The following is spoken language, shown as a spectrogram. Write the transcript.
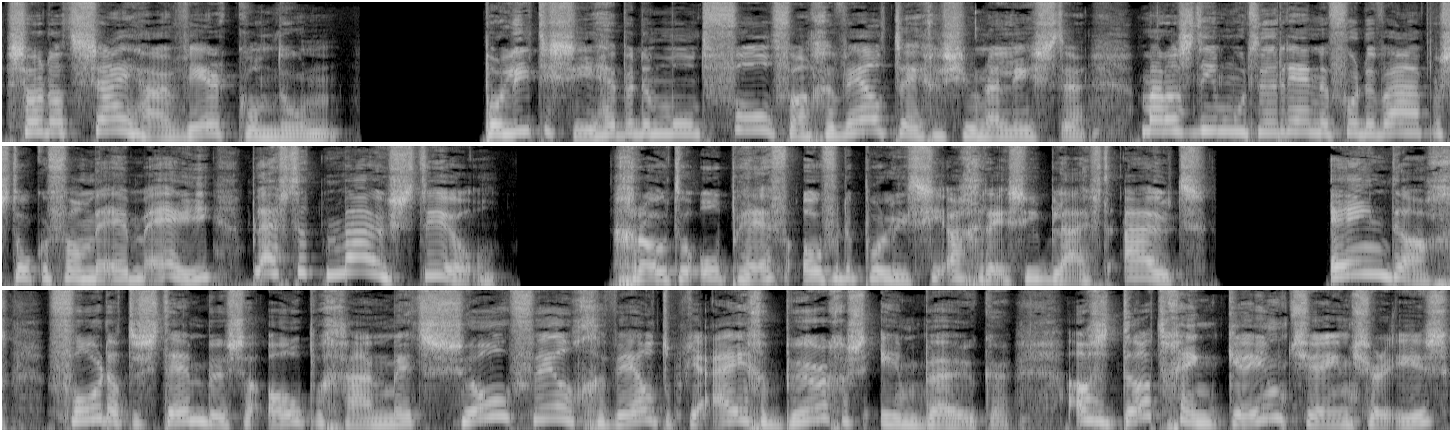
zodat zij haar werk kon doen. Politici hebben de mond vol van geweld tegen journalisten, maar als die moeten rennen voor de wapenstokken van de ME, blijft het muisstil. Grote ophef over de politieagressie blijft uit. Eén dag voordat de stembussen opengaan met zoveel geweld op je eigen burgers inbeuken. Als dat geen gamechanger is,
